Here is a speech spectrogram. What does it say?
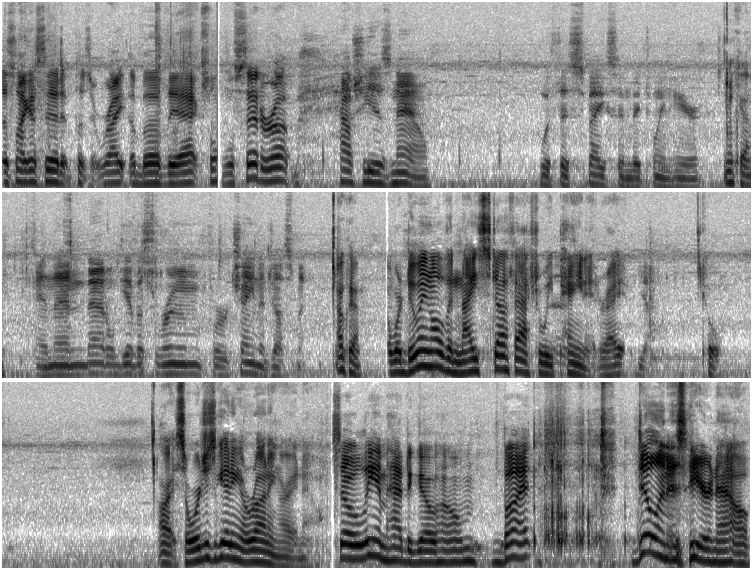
Just like I said, it puts it right above the axle. We'll set her up how she is now, with this space in between here, Okay. and then that'll give us room for chain adjustment. Okay. We're doing all the nice stuff after we paint it, right? Yeah. Cool. All right, so we're just getting it running right now. So Liam had to go home, but Dylan is here now.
